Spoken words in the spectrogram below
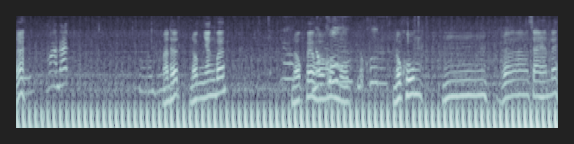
ฮะมาดัดมาเถิดนกยังเบิ้งนกเพิ่งนบ่กบ่คุ้มหมูนกคุ้มนกคุ้มอืมเออเอาใส่หันเลย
